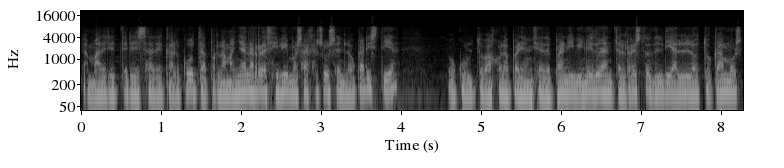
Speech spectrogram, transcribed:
la Madre Teresa de Calcuta. Por la mañana recibimos a Jesús en la Eucaristía oculto bajo la apariencia de pan y vino, y durante el resto del día lo tocamos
